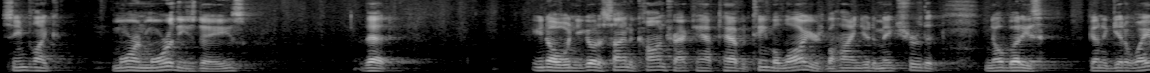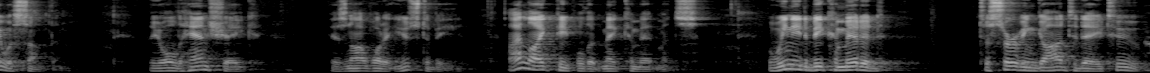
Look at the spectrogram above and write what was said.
Seems like more and more these days that, you know, when you go to sign a contract, you have to have a team of lawyers behind you to make sure that nobody's going to get away with something. The old handshake is not what it used to be. I like people that make commitments. But we need to be committed to serving God today, too.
